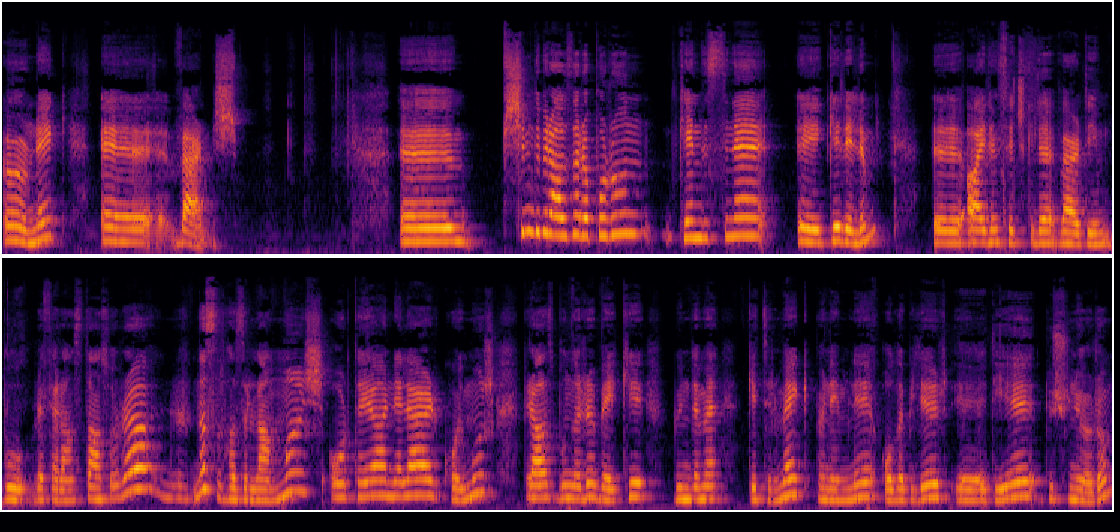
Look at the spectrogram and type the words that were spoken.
örnek vermiş. Şimdi biraz da raporun kendisine gelelim. E, Aylin Seçkil'e verdiğim bu referanstan sonra nasıl hazırlanmış, ortaya neler koymuş biraz bunları belki gündeme getirmek önemli olabilir e, diye düşünüyorum.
